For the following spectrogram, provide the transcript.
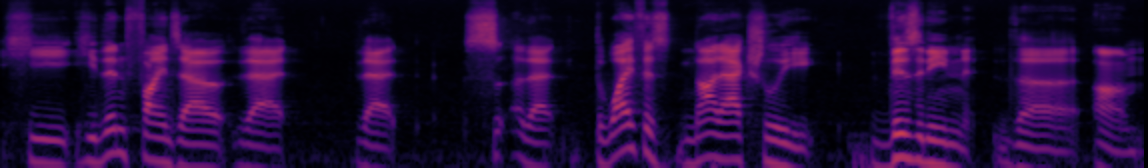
he he then finds out that that that the wife is not actually visiting the um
